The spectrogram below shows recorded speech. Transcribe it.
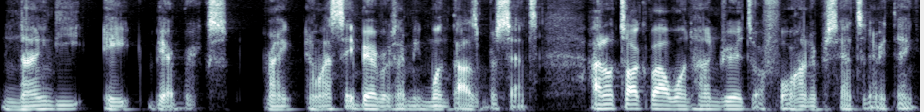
98 Bearbricks, right? And when I say bear Bearbricks, I mean 1000%. I don't talk about 100s or 400% and everything.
